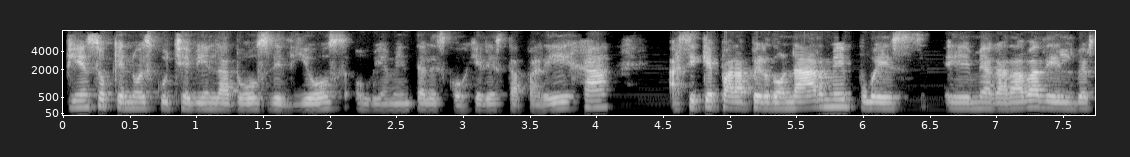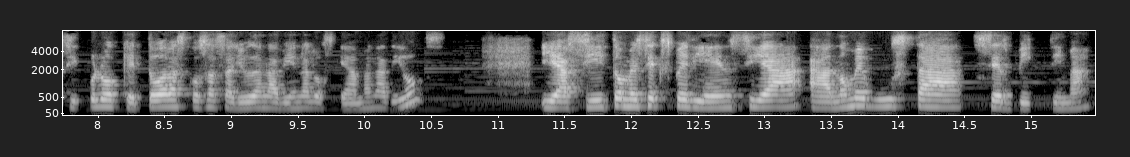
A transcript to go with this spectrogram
pienso que no escuché bien la voz de Dios, obviamente, al escoger esta pareja. Así que para perdonarme, pues eh, me agarraba del versículo que todas las cosas ayudan a bien a los que aman a Dios. Y así tomé esa experiencia. Ah, no me gusta ser víctima,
